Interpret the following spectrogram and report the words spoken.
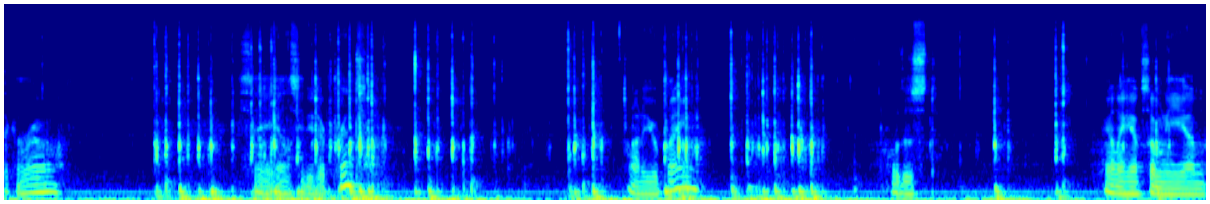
second row, say LCD to print, audio playing. We'll just, we only have so many, um,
